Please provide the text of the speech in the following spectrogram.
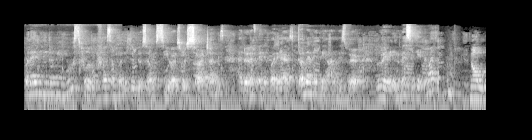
but I need it to be useful for somebody to do some serious research on this. I don't know if anybody has done anything on this where we really investigate the matter. Now,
